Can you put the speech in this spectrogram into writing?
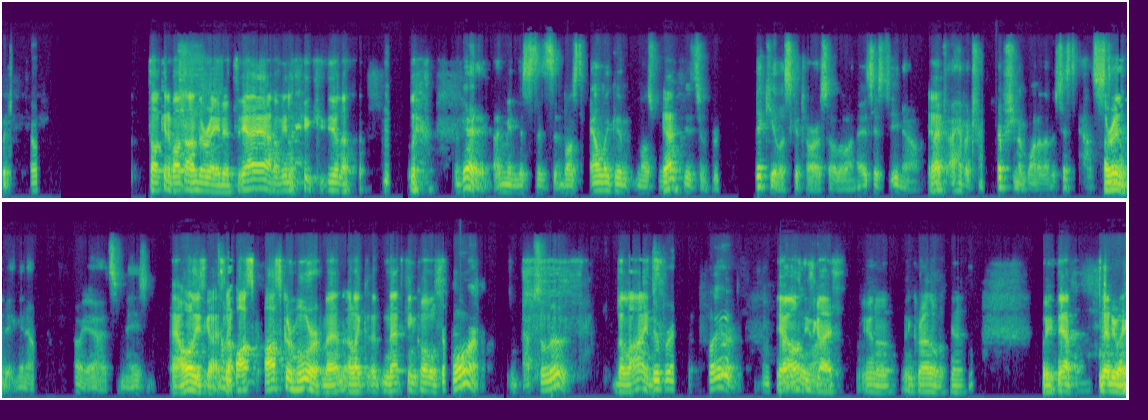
with Talking about underrated, yeah, yeah. I mean, like, you know, forget it. I mean, this is the most elegant, most Yeah. it's a ridiculous guitar solo on there. It's just you know, Yeah. I, I have a transcription of one of them. It's just Oh, really? You know, oh yeah, it's amazing. yeah, all these guys, I mean- like Oscar, Oscar Moore, man, like uh, Nat King Cole's, Moore, absolute, the lines, super player. yeah, all these line. guys, you know, incredible, yeah. We, yeah. Anyway,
